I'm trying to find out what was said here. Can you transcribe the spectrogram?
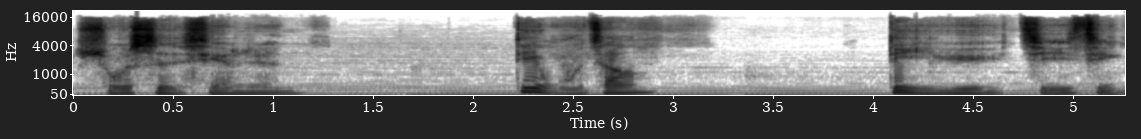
俗世闲人，第五章：地狱集锦。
